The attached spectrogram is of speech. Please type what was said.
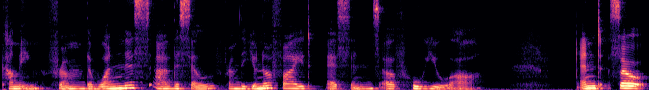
coming from the oneness of the self, from the unified essence of who you are. And so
